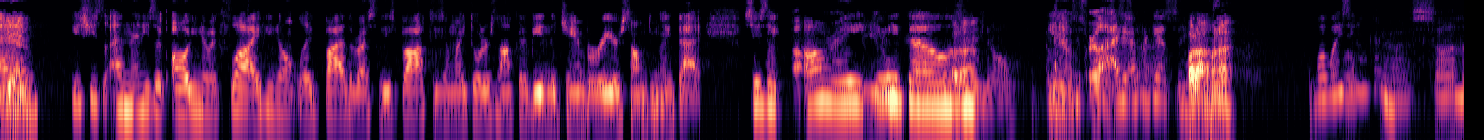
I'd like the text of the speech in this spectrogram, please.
and. Yeah. he- She's and then he's like, oh, you know, McFly, if you don't like buy the rest of these boxes, you know, my daughter's not going to be in the jamboree or something like that. She's like, all right, here you go. Hold on. You know, or I, I forget. Hold on, hold on. What was he Look, not uh, son,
